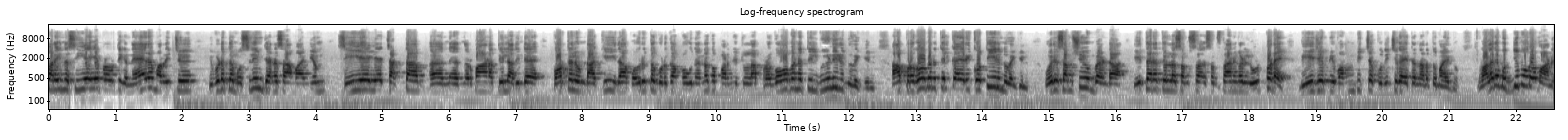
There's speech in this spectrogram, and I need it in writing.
പറയുന്ന സി ഐ എ പ്രവർത്തിക്കുക നേരെ മറിച്ച് ഇവിടുത്തെ മുസ്ലിം ജനസാമാന്യം സി എ എ ചട്ട നിർമ്മാണത്തിൽ അതിന്റെ പോർട്ടൽ ഉണ്ടാക്കി ഇതാ പൗരത്വം കൊടുക്കാൻ പോകുന്നു എന്നൊക്കെ പറഞ്ഞിട്ടുള്ള പ്രകോപനത്തിൽ വീണിരുന്നുവെങ്കിൽ ആ പ്രകോപനത്തിൽ കയറി കൊത്തിയിരുന്നുവെങ്കിൽ ഒരു സംശയവും വേണ്ട. ഇത്തരത്തിലുള്ള സംസ്ഥാ- സംസ്ഥാനങ്ങളിൽ ഉൾപ്പെടെ ബി ജെ പി വമ്പിച്ച കുതിച്ചുകയറ്റം നടത്തുമായിരുന്നു. വളരെ ബുദ്ധിപൂർവമാണ്.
